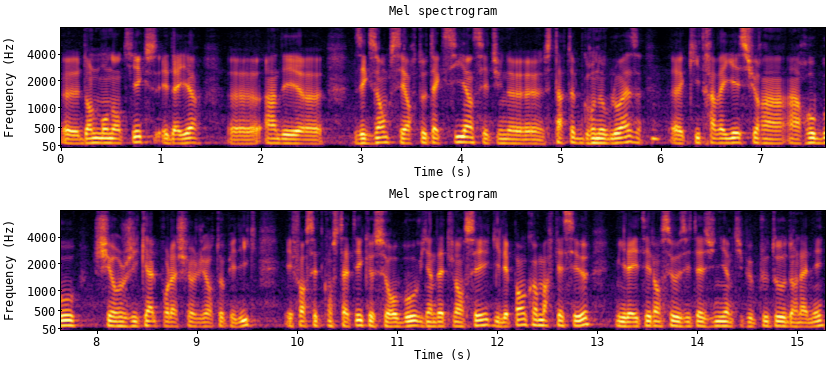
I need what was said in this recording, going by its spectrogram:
mmh. dans le monde entier. Et d'ailleurs, un des exemples, c'est Orthotaxi. Hein, c'est une start-up grenobloise mmh. qui travaillait sur un, robot chirurgical pour la chirurgie orthopédique. Et force est de constater que ce robot vient d'être lancé. Il n'est pas encore marqué CE, mais il a été lancé aux États-Unis un petit peu plus tôt dans l'année.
